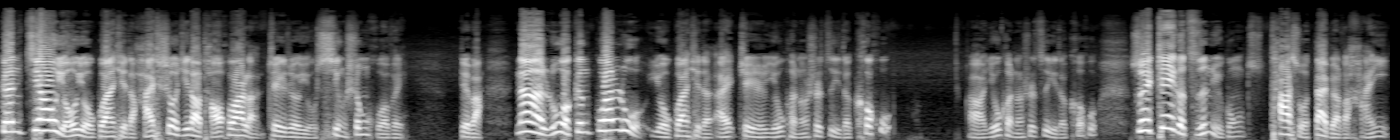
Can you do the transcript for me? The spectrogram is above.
跟交友有关系的，还涉及到桃花了，这个就有性生活位，对吧？那如果跟官禄有关系的，哎，这是有可能是自己的客户，啊，有可能是自己的客户。所以这个子女宫它所代表的含义，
